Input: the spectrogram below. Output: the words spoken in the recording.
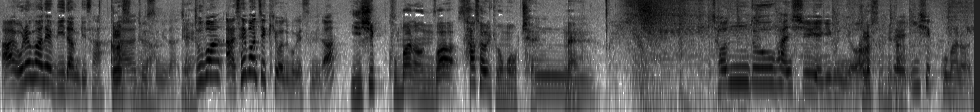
아 오랜만에 미담 기사. 그렇습니다. 아, 좋습니다. 예. 자, 두 번, 아, 세 번째 키워드 보겠습니다. 29만 원과 사설 경호업체. 음, 네. 전두환 씨 얘기군요. 그렇습니다. 네, 29만 원.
